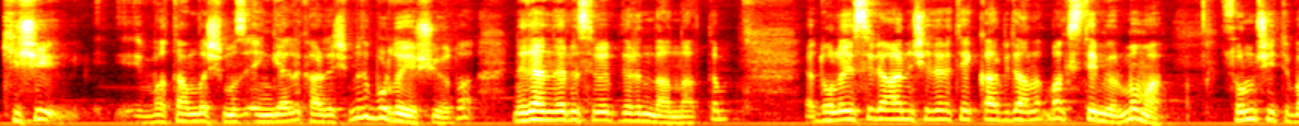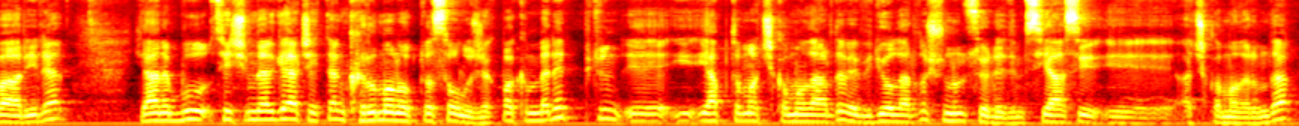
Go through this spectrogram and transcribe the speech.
kişi e, vatandaşımız, engelli kardeşimiz burada yaşıyordu. Nedenlerini, sebeplerini de anlattım. Dolayısıyla aynı şeyleri tekrar bir de anlatmak istemiyorum ama sonuç itibariyle yani bu seçimler gerçekten kırılma noktası olacak. Bakın ben hep bütün e, yaptığım açıklamalarda ve videolarda şunu söyledim siyasi e, açıklamalarımda.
